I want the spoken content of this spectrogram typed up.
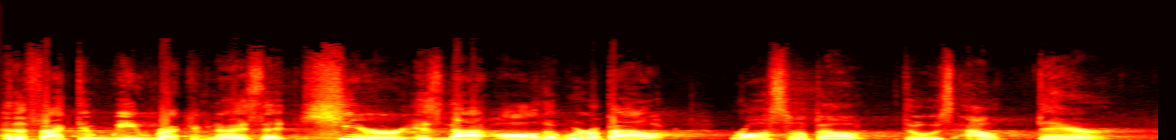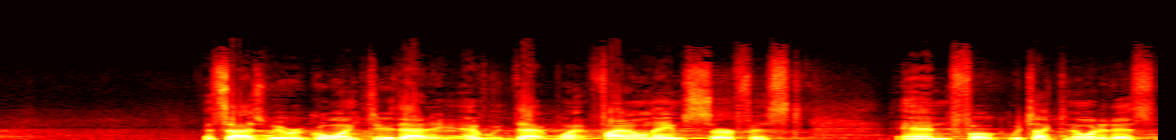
and the fact that we recognize that here is not all that we're about. We're also about those out there. And so, as we were going through that, uh, that final name surfaced, and folk, would you like to know what it is?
